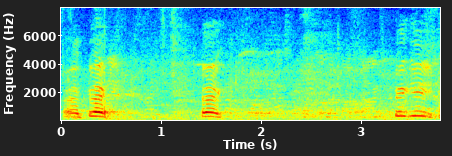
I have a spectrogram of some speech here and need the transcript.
Hey, Pik! Pik! Pikkie!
